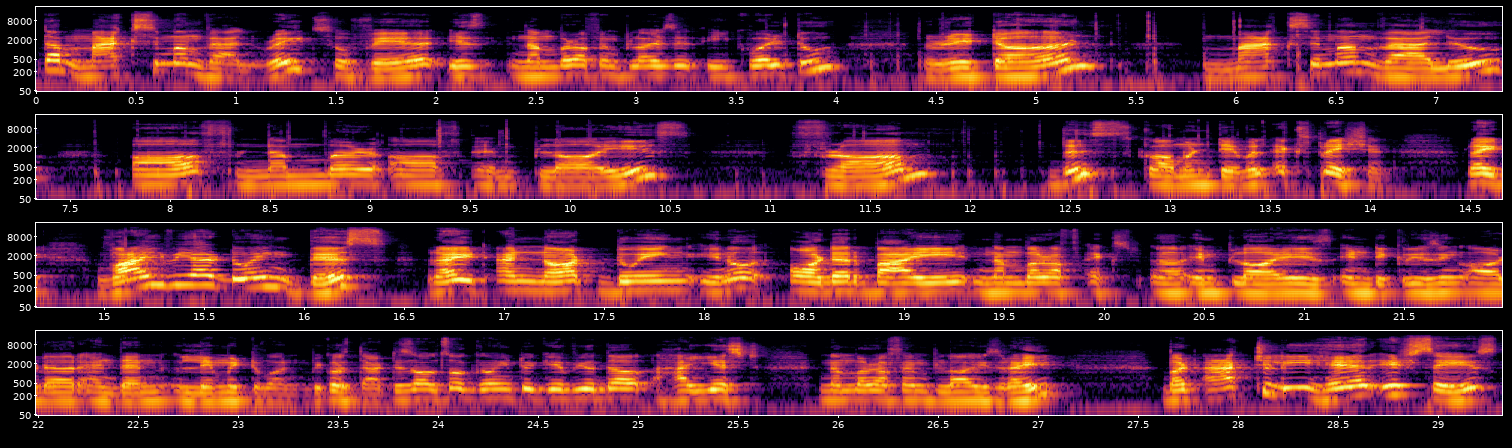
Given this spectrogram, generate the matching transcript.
the maximum value, right? So where is number of employees is equal to return maximum value of number of employees from this common table expression right? Why we are doing this right and not doing you know order by number of uh, employees in decreasing order and then limit one because that is also going to give you the highest number of employees right but actually here it says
